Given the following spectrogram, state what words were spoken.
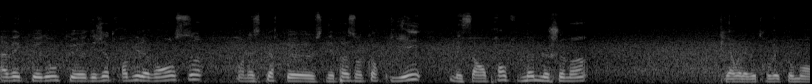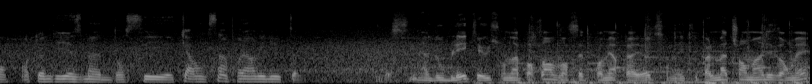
avec euh, donc euh, déjà 3 buts d'avance. On espère que ce n'est pas encore plié, mais ça en prend tout de même le chemin. Pierre, vous l'avez trouvé comment, Antoine Griezmann, dans ses 45 premières minutes? C'est un doublé qui a eu son importance dans cette première période. Son équipe a le match en main désormais.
